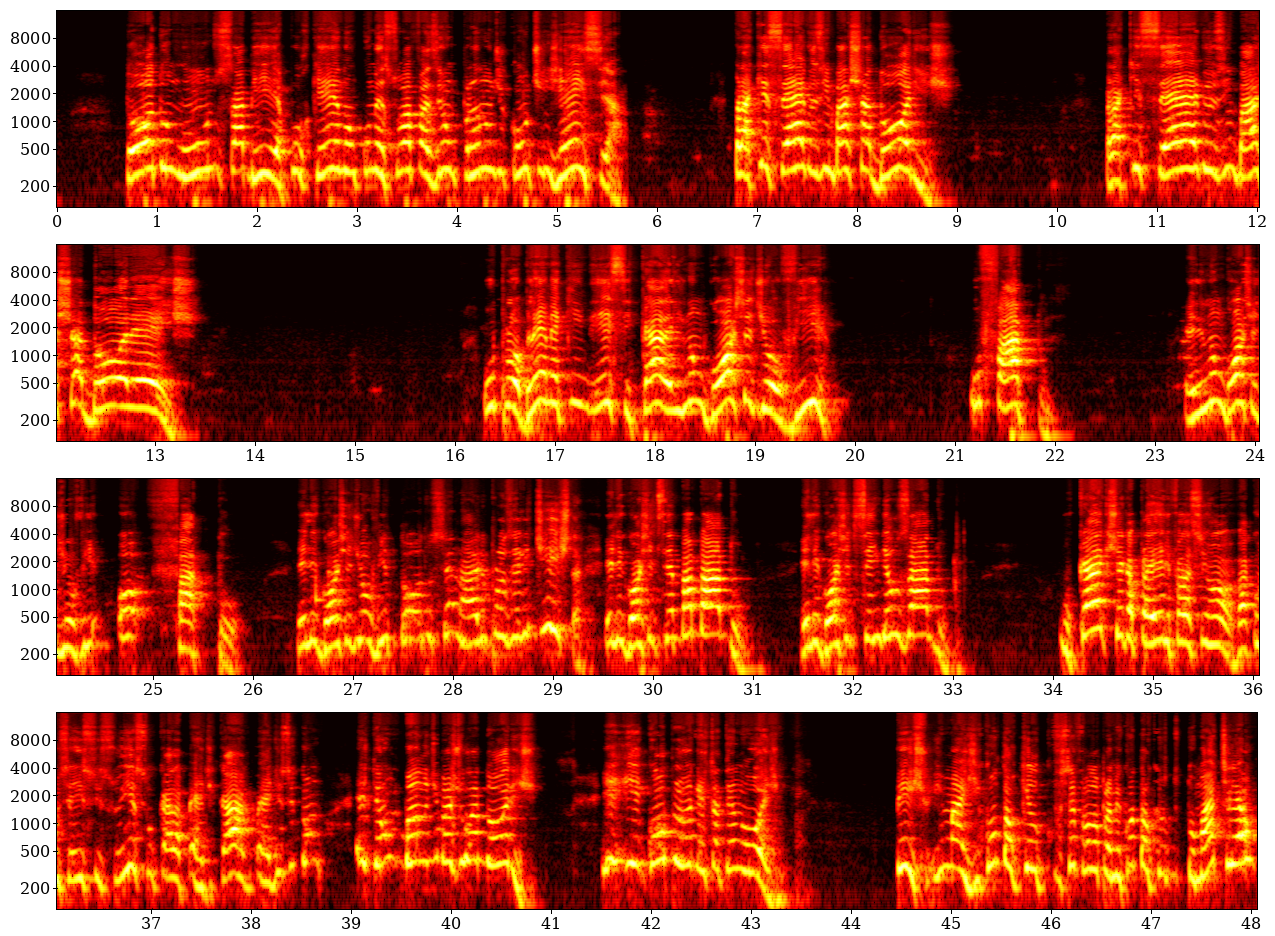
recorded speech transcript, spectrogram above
Todo mundo sabia. Por que não começou a fazer um plano de contingência? Para que servem os embaixadores? Para que servem os embaixadores? O problema é que esse cara ele não gosta de ouvir o fato. Ele não gosta de ouvir o fato. Ele gosta de ouvir todo o cenário proselitista. Ele gosta de ser babado. Ele gosta de ser endeusado. O cara que chega para ele e fala assim: ó, vai acontecer isso, isso, isso, o cara perde cargo, perde isso, então ele tem um bando de bajuladores. E, e qual o problema que a gente está tendo hoje? Bicho, imagine, quanto o quilo? Você falou para mim, quanto o quilo do tomate, Léo?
